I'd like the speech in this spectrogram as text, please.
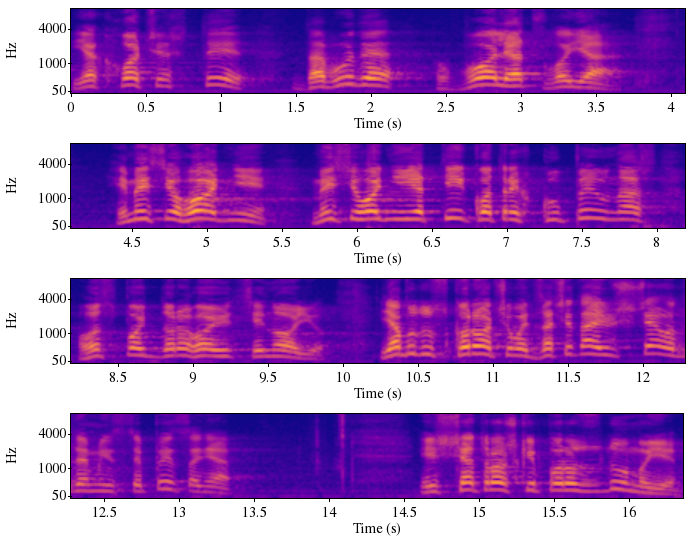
як хочеш ти, да буде воля твоя. І ми сьогодні Ми сьогодні є ті, котрих купив нас Господь дорогою ціною. Я буду скорочувати, зачитаю ще одне місце писання і ще трошки пороздумуємо.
